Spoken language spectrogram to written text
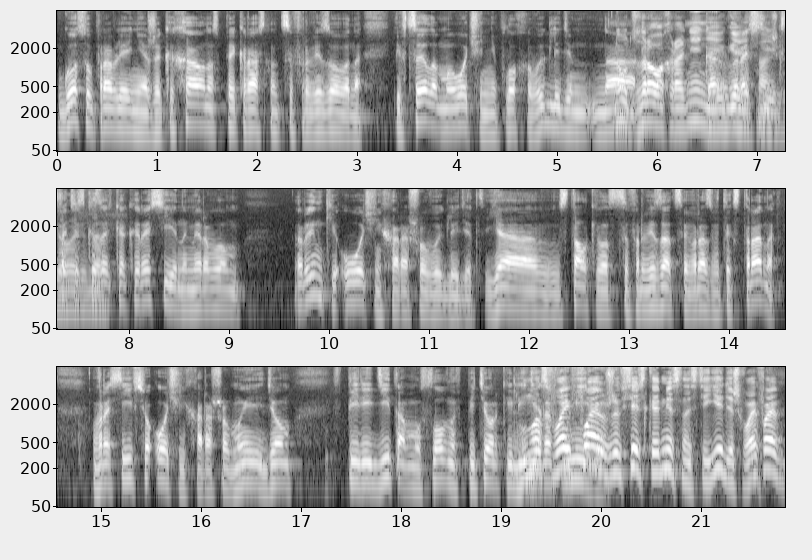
госуправление, ЖКХ у нас прекрасно цифровизовано. И в целом мы очень неплохо выглядим на... Ну, вот здравоохранение, как Евгений России. Кстати говорит, сказать, да. как и Россия на мировом рынке очень хорошо выглядит. Я сталкивался с цифровизацией в развитых странах. В России все очень хорошо. Мы идем впереди, там, условно, в пятерке У лидеров нас в Wi-Fi уже в сельской местности едешь, Wi-Fi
